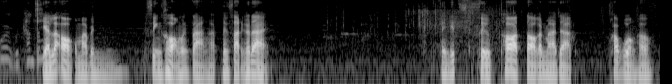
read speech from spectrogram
word would come to เขียน life. แล้วออกมาเป็นสิ่งของต่างๆครับ เป็นสัตว์ก็ได้ สิ่งที่สืบทอดต่อกันมาจากครอบครัวของเขา Our parents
